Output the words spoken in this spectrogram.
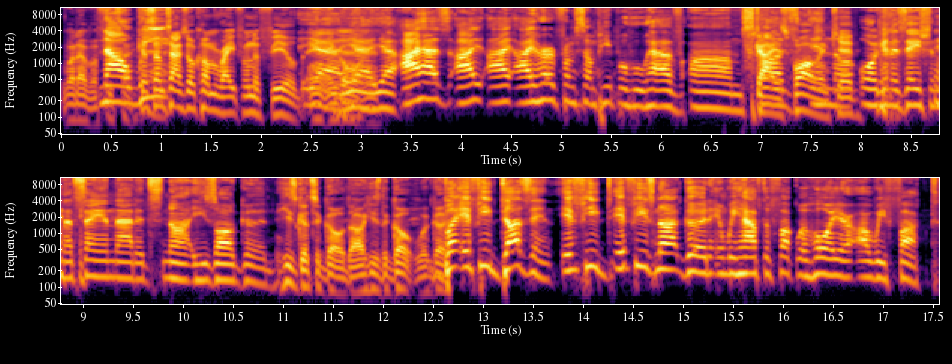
whatever. Now, because we- sometimes they'll come right from the field. and- Yeah, and go yeah, on it. yeah. I has I, I I heard from some people who have um Sky is plugs falling, in the kid. organization that's saying that it's not. He's all good. He's good to go, dog. He's the goat. We're good. But if he doesn't, if he if he's not good, and we have to fuck with Hoyer, are we fucked?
